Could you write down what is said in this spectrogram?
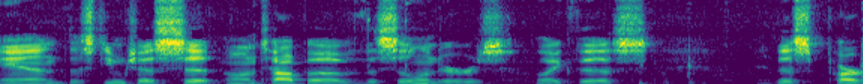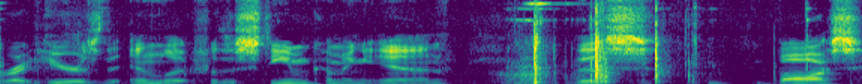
And the steam chests sit on top of the cylinders like this this part right here is the inlet for the steam coming in. This boss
